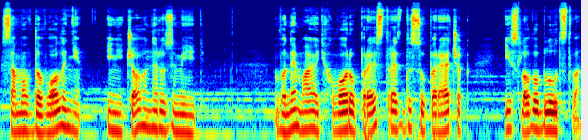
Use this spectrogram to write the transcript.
самовдоволені і нічого не розуміють. Вони мають хвору пристрасть до суперечок і словоблудства,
